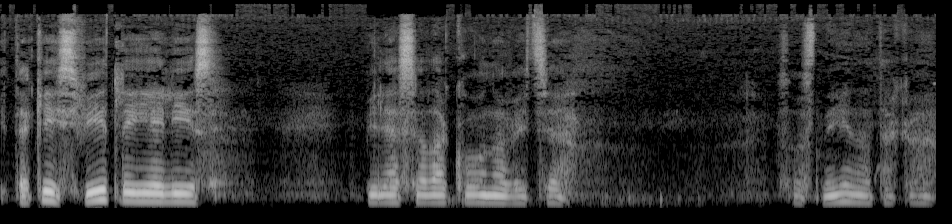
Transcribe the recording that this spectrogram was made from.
І такий світлий є ліс біля села Коновиця. Соснина така.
